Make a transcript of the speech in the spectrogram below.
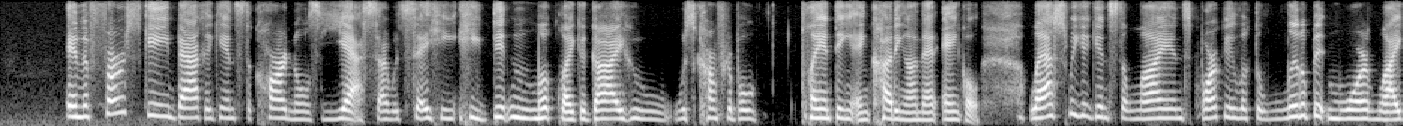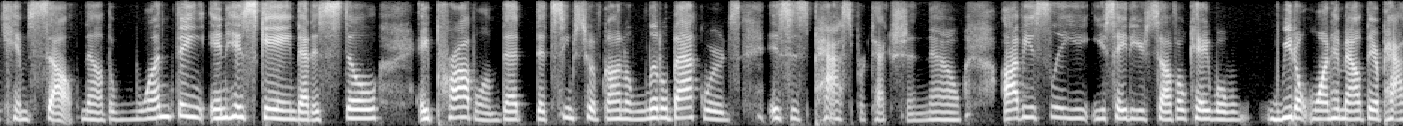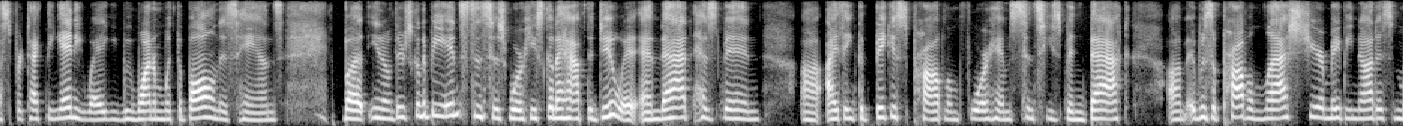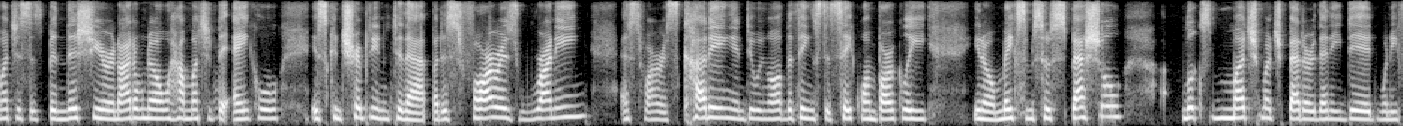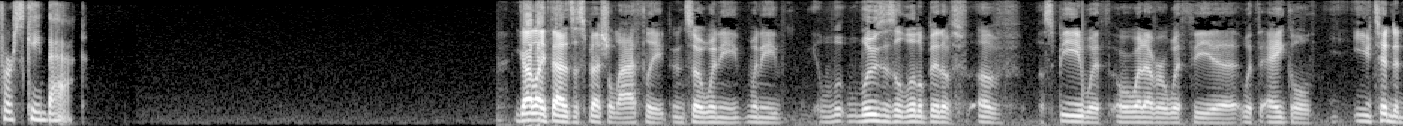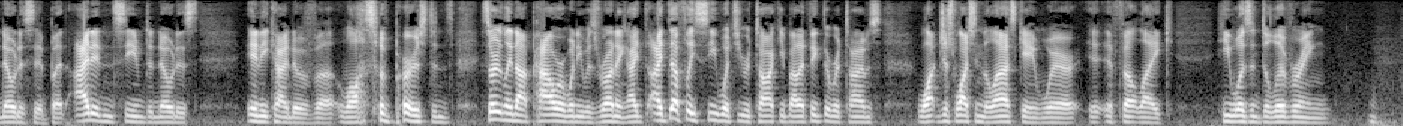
In the first game back against the Cardinals, yes, I would say he he didn't look like a guy who was comfortable planting and cutting on that ankle. Last week against the Lions, Barkley looked a little bit more like himself. Now, the one thing in his game that is still a problem that that seems to have gone a little backwards is his pass protection. Now, obviously, you, you say to yourself, okay, well, we don't want him out there pass protecting anyway. We want him with the ball in his hands. But, you know, there's going to be instances where he's going to have to do it. And that has been, uh, I think, the biggest problem for him since he's been back. Um, it was a problem last year, maybe not as much as it's been this year. And I don't know how much of the ankle is contributing to that. But as far as running, as far as cutting and doing all the things that Saquon Barkley, you know, makes him so special, looks much much better than he did when he first came back. A guy like that is a special athlete, and so when he when he l- loses a little bit of of speed with or whatever with the uh, with the ankle, you tend to notice it. But I didn't seem to notice any kind of uh, loss of burst, and certainly not power when he was running. I I definitely see what you were talking about. I think there were times just watching the last game where it, it felt like he wasn't delivering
